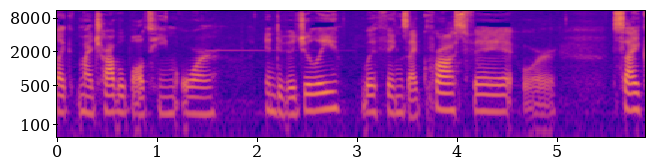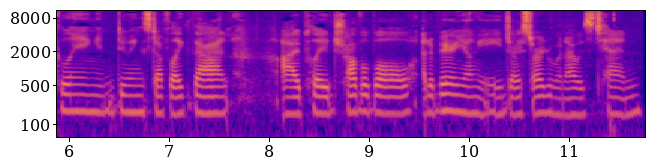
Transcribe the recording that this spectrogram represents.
like my travel ball team, or individually with things like CrossFit or cycling and doing stuff like that. I played travel ball at a very young age. I started when I was 10,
